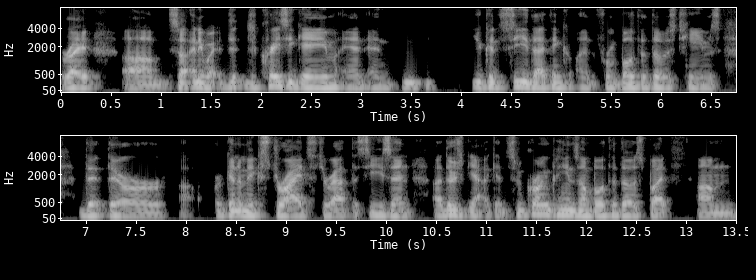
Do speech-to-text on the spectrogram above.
right? Um, so anyway, crazy game, and and you could see that I think from both of those teams that there are, uh, are going to make strides throughout the season. Uh, there's yeah again some growing pains on both of those, but um,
